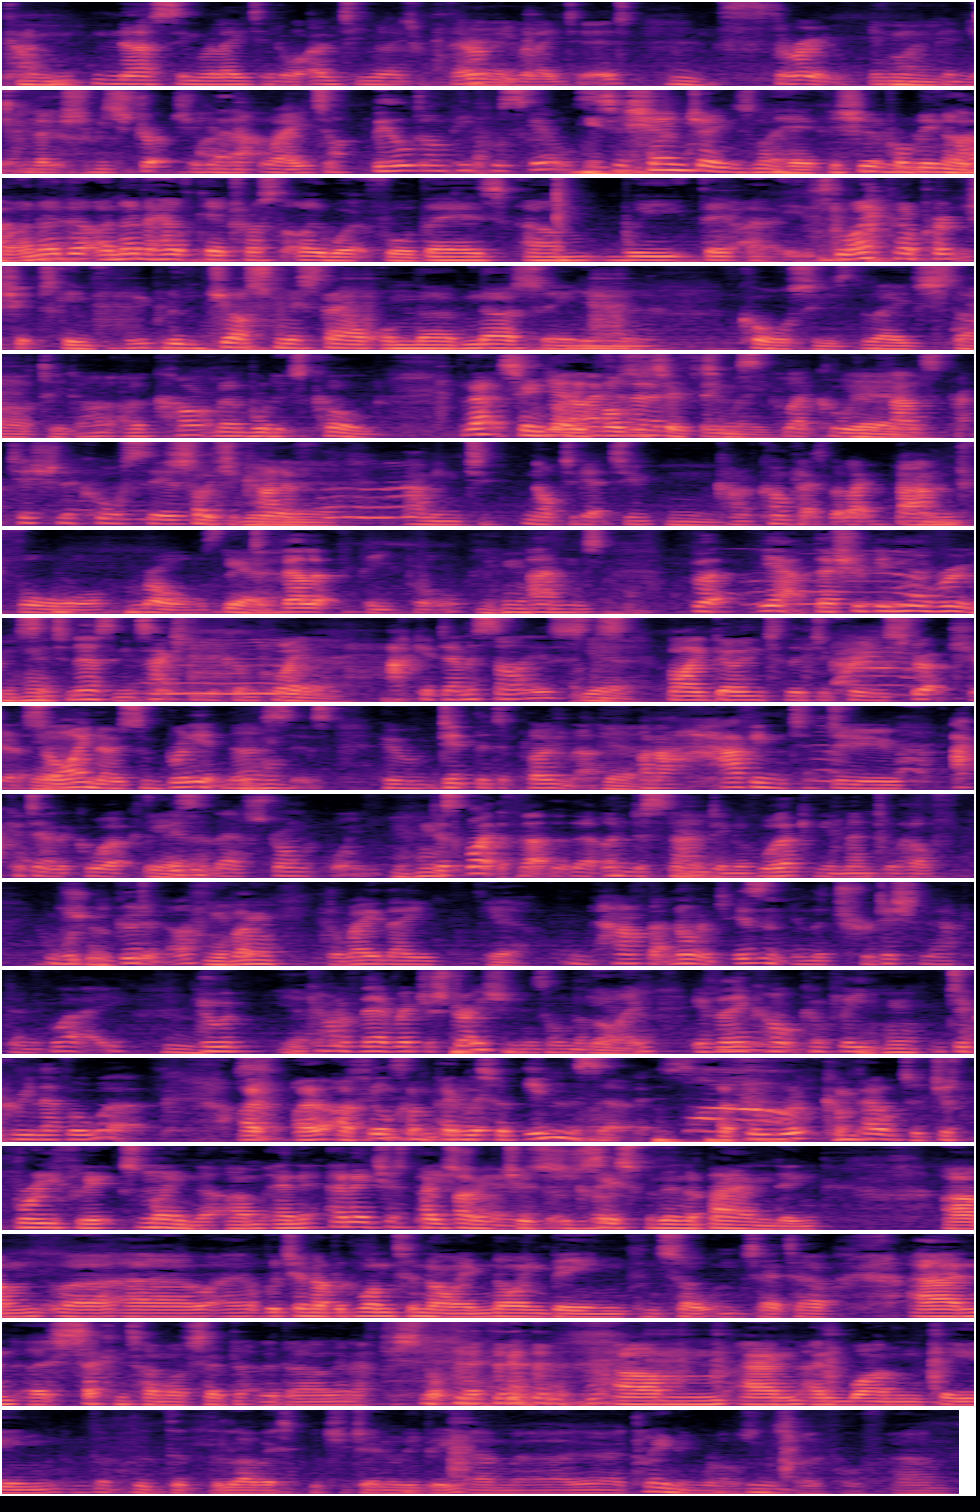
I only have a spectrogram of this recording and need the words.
kind of nursing related or OT related, therapy Yeah. related, Mm. through, in my Mm. opinion, that it should be structured in that way to build on people's skills. It's a shame Jane's not here because she'll probably know. But I know that I know the healthcare trust that I work for. There's um, we there, uh, it's like an apprenticeship scheme for people who just missed out on the nursing yeah, courses that they've started. I, I can't remember what it's called, but that seemed yeah. very I've heard positive of to me. like called Yeah. advanced practitioner courses, which are kind yeah. I mean, to, not to get too Mm. kind of complex, but like band four roles that Yeah. develop people Mhm. and. But yeah, there should be more routes Mhm. into nursing. It's actually become quite Yeah. academicized Yeah. by going to the degree structure. So. I know some brilliant Mhm. nurses who did the diploma and are having to do academic work that not their strong point, Mhm. despite the fact that their understanding of working in mental health would Sure. be good enough, but the way they Yeah. have that knowledge isn't in the traditionally academic way. Mm. Who would Yeah. kind of their registration is on the line if they can't complete Mhm. degree level work. I, I, I feel compelled to in the service. I feel compelled to just briefly explain that um, N- NHS pay Mm. Oh, yeah, structures exist within a banding, um, uh, uh, which are numbered one to nine, nine being consultants et al. And uh, second time I've said that today, I'm going to have to stop it. um, and and one being the, the, the, lowest, which would generally be um, uh, uh, cleaning roles and so forth. Um,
